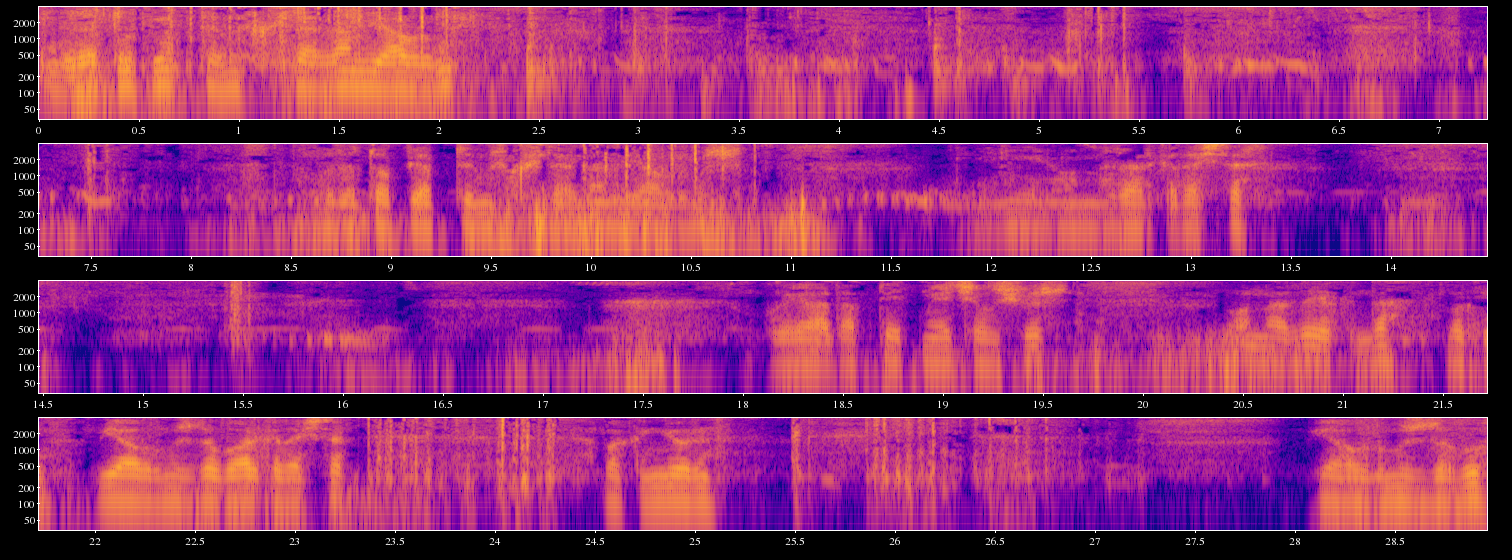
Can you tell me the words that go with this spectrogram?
Bu da yaptığımız kuşlardan bir yavrumuz. Bu da top yaptığımız kuşlardan bir yavrumuz. Yeni yeni onları arkadaşlar. Buraya adapte etmeye çalışıyoruz. Onlar da yakında. Bakın bir yavrumuz da bu arkadaşlar. Bakın görün. Bir yavrumuz da bu.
